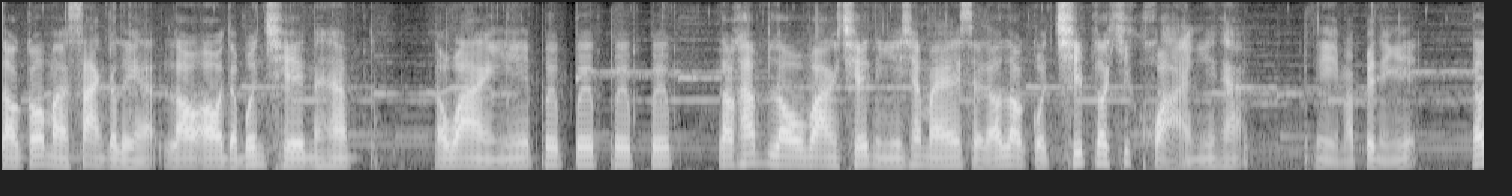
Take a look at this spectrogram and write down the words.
เราก็มาสร้างกันเลยฮะเราเอาดับเบิลเชนนะครับเราวางอย่างนี้ปึ๊บปึ๊บปึ๊บปึ๊บแล้วครับเราวางเชนอย่างนี้ใช่ไหมเสร็จแล้วเรากดชิปแล้วคลิกขวาอย่างนี้นะฮะนี่มาเป็นอย่างนี้ แล้ว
